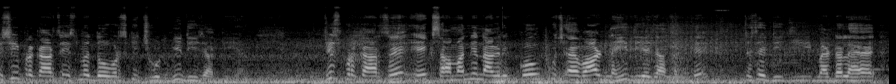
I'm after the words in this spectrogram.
इसी प्रकार से इसमें दो वर्ष की छूट भी दी जाती है। जिस प्रकार से एक सामान्य नागरिक को कुछ अवार्ड नहीं दिए जा सकते, जैसे डीजी मेडल है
